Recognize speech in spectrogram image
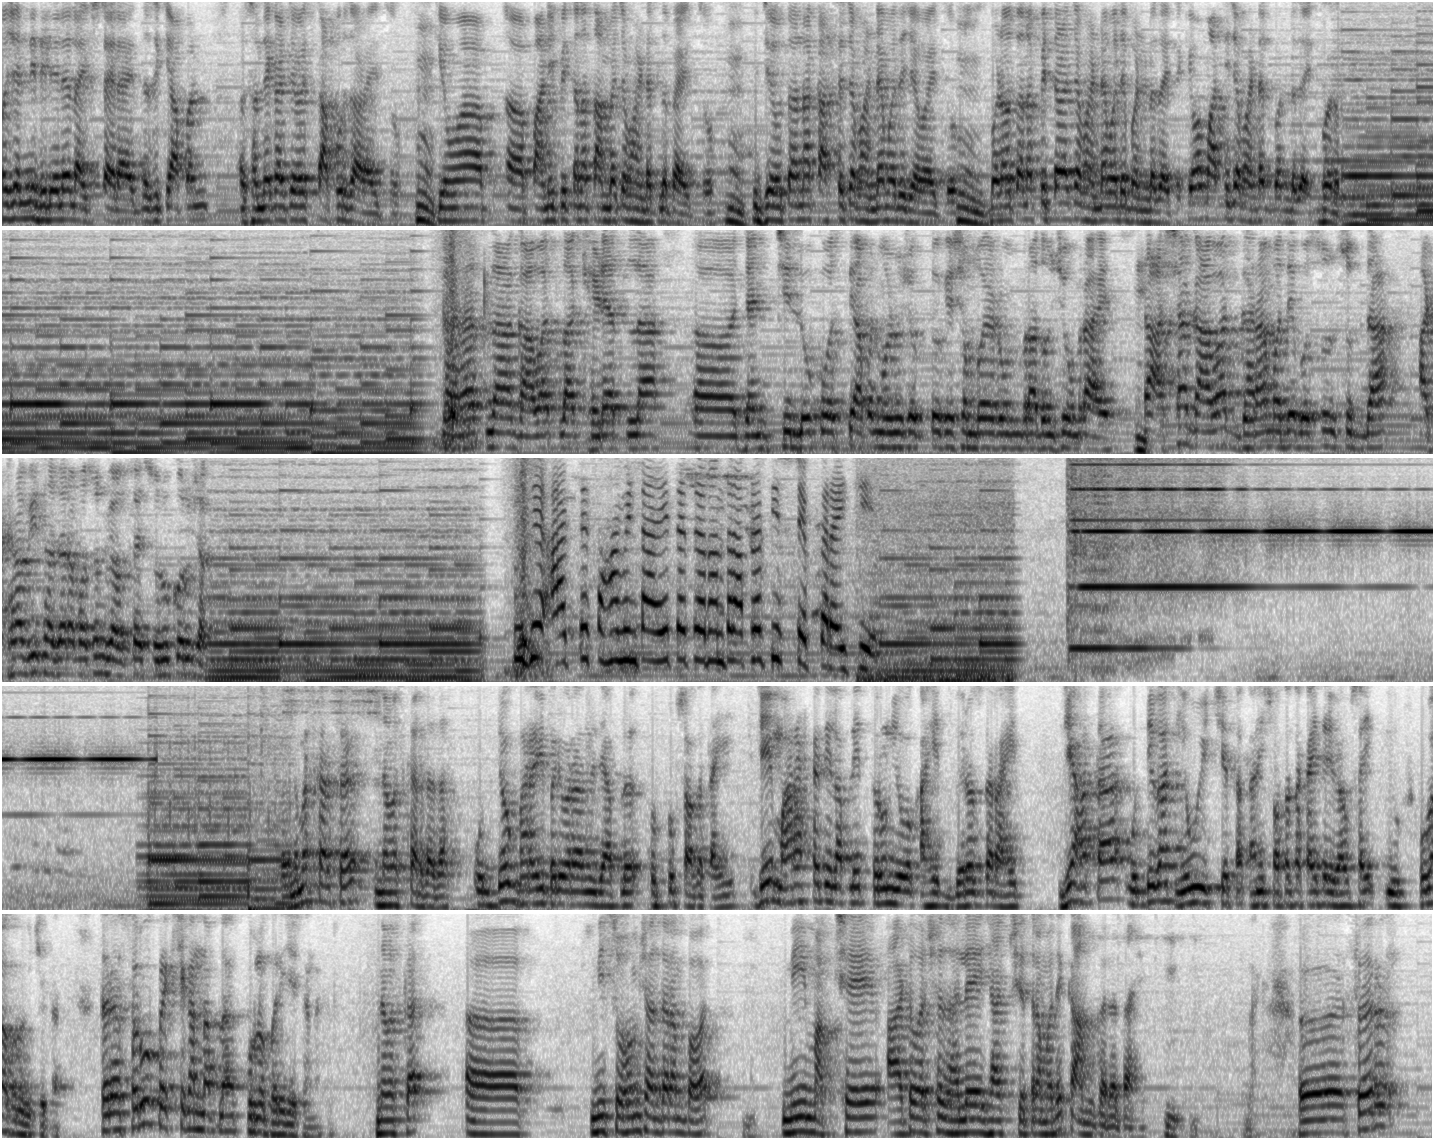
पूर्वजांनी दिलेले लाईफस्टाईल आहेत जसं की आपण संध्याकाळच्या वेळेस कापूर जाळायचो. किंवा पाणी पिताना तांब्याच्या भांड्यातलं प्यायचो. जेवताना कास्याच्या भांड्यामध्ये जेवायचो. बनवताना पितळाच्या भांड्यामध्ये बनलं जायचं किंवा मातीच्या भांड्यात बनलं जायचं घरातला गावातला खेड्यातला ज्यांची लोकवस्ती आपण म्हणू शकतो की शंभर उमरा दोनशे उमरा आहेत. तर अशा गावात घरामध्ये बसून सुद्धा अठरा वीस हजारापासून व्यवसाय सुरू करू शकतो. जे आठ ते सहा मिनिटं आहे त्याच्यानंतर आपल्याला ती स्टेप करायची आहे. नमस्कार सर. नमस्कार दादा. उद्योग भरारी परिवारामध्ये आपलं खूप खूप स्वागत आहे. जे महाराष्ट्रातील आपले तरुण युवक आहेत बेरोजगार आहेत जे आता उद्योगात येऊ इच्छितात आणि स्वतःचा काहीतरी व्यवसाय यु- उभा करू इच्छितात. तर सर्व प्रेक्षकांना आपला पूर्ण परिचय सांगा सर. नमस्कार. मी सोहम शांताराम पवार. मी मागचे आठ वर्ष झाले ह्या क्षेत्रामध्ये काम करत आहे. सर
